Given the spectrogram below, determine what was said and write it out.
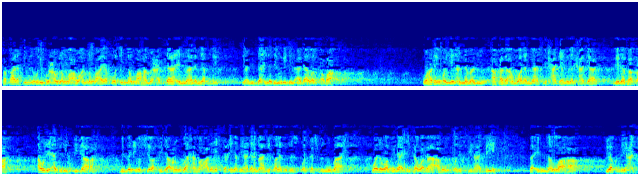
فقالت إني أريد عون الله وأن الله يقول إن الله مع الداع ما لم يقضي. يعني الداعي الذي يريد الأداء والقضاء. وهذا يبين أن من أخذ أموال الناس لحاجة من الحاجات لنفقة أو لأجل التجارة بالبيع والشراء تجارة مباحة فأراد أن يستعين بهذا المال في طلب الرزق والكسب المباح ونوى بذلك وفاءه والاجتهاد فيه فإن الله يقضي عنه.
